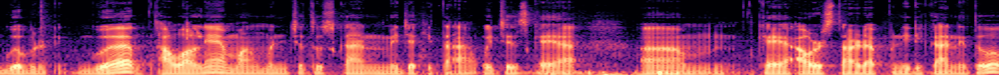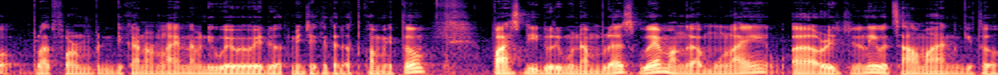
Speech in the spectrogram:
gua ber, gua awalnya emang mencetuskan meja kita, which is kayak em, kayak our startup pendidikan itu platform pendidikan online namanya www.mejakita.com itu. Pas di 2016 gue emang nggak mulai uh, originally with Salman gitu.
